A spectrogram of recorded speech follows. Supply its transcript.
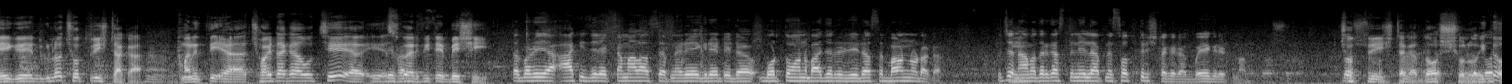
এই গ্রেডগুলো ছত্রিশ টাকা। মানে তি- আহ, ছয় টাকা হচ্ছে স্কোয়ার ফিটে বেশি। তারপরে আকিজের একটা মাল আছে আপনার এ গ্রেড এটা বর্তমান বাজারে রেট আছে বাউন্ন টাকা। বুঝছেন? আমাদের কাছ থেকে নিলে আপনি ছত্রিশ টাকা রাখব এ গ্রেড মাল। ছত্রিশ টাকা দশ ষোলো এই তো?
